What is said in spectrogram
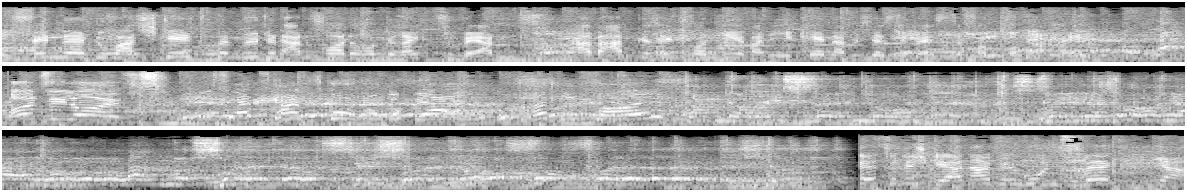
Ich finde, du warst stets bemüht, den Anforderungen gerecht zu werden. Aber abgesehen von dir war die Ikena bis jetzt die beste vom Programm her. Und wie läuft's? Ist jetzt ganz gut, ungefähr du dich gerne ein für einen guten Zweck? Ja,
